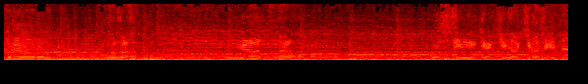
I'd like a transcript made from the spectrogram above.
は奴だ進撃の巨人だ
